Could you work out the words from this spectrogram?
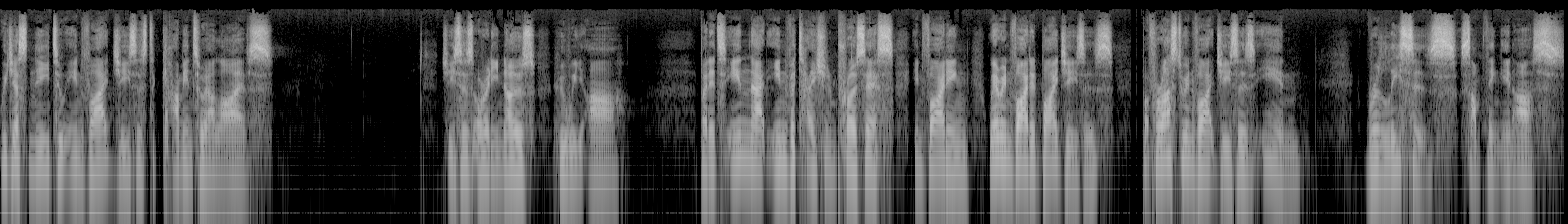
We just need to invite Jesus to come into our lives. Jesus already knows who we are. But it's in that invitation process, inviting, we're invited by Jesus, but for us to invite Jesus in releases something in us.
